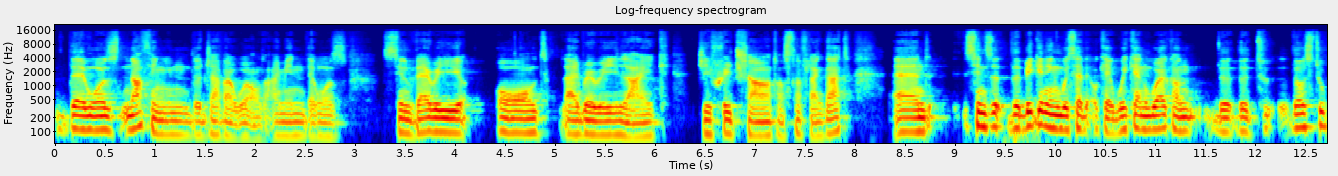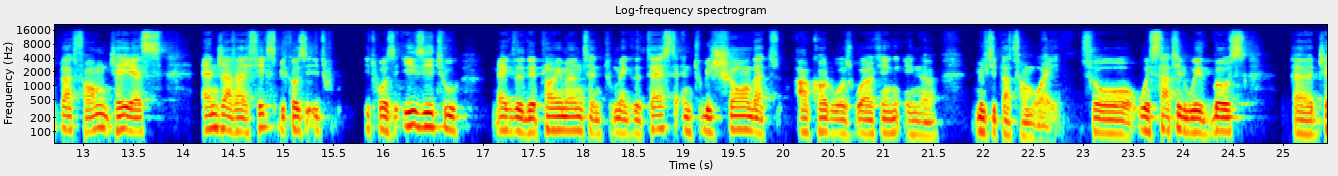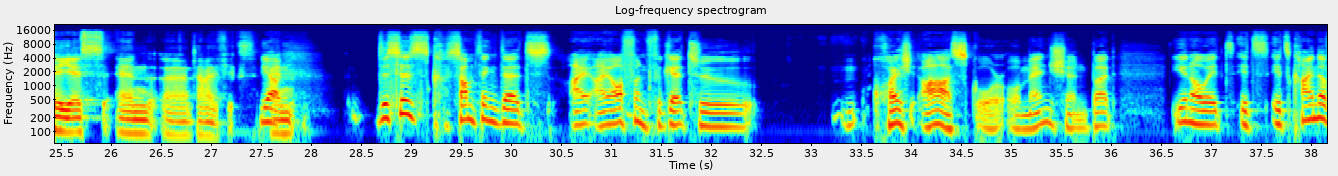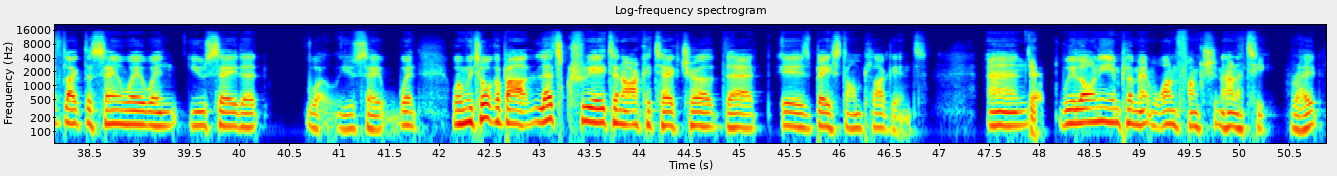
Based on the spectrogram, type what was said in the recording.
there was nothing in the Java world. I mean, there was still very old library like JFreeChart or stuff like that. And since the, the, beginning, we said, okay, we can work on the, the two, those two platforms, JS and JavaFX, because it it was easy to make the deployment and to make the test and to be sure that our code was working in a multi-platform way. So we started with both uh, JS and uh, JavaFX. Yeah. And this is something that I, I often forget to question, ask or, or mention, but you know, it's it's it's kind of like the same way when you say that. Well, you say when when we talk about let's create an architecture that is based on plugins, and yeah. we'll only implement one functionality, right?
